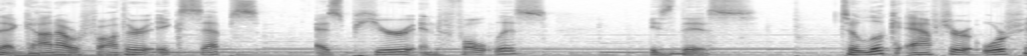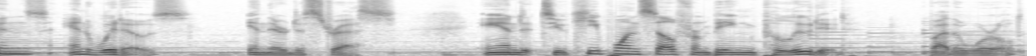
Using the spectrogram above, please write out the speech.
that God our Father accepts as pure and faultless is this to look after orphans and widows in their distress, and to keep oneself from being polluted by the world.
